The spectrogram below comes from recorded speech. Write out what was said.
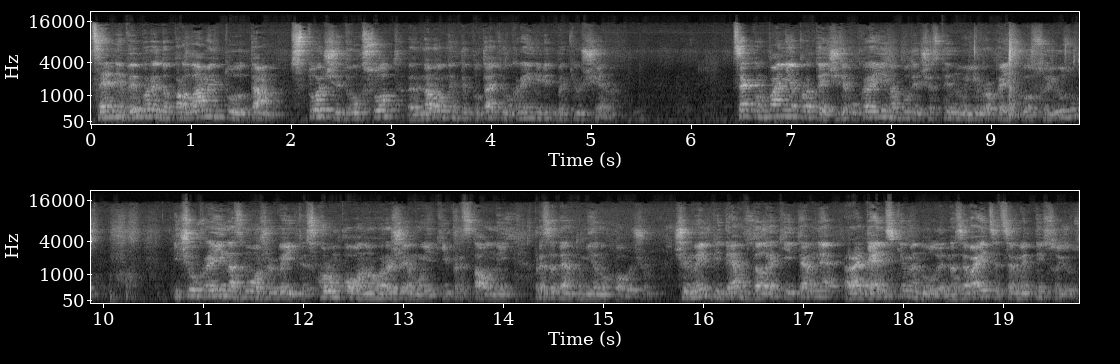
Це не вибори до парламенту там 100 чи 200 народних депутатів України від Батьківщини. Це компанія про те, чи Україна буде частиною Європейського Союзу, і чи Україна зможе вийти з корумпованого режиму, який представлений президентом Януковичем, чи ми підемо в далеке і темне радянське минуле. Називається це Митний Союз.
